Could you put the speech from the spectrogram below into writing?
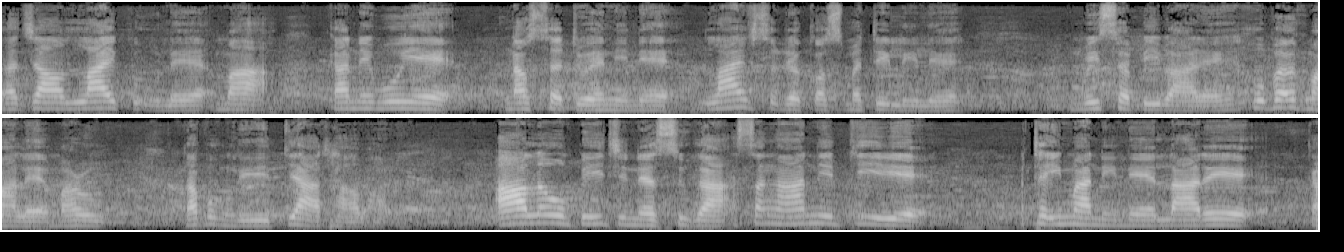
ဒါကြောင့် live ကိုလည်းအမကနေဖို့ရဲ့နောက်ဆက်တွဲအနေနဲ့ live ဆိုတဲ့ cosmetic လေးလည်းမိတ်ဆက်ပေးပါတယ်ဟိုဘက်မှာလည်းအမတို့ဓာတ်ပုံလေးပြထားပါတယ်အားလုံးပေးခြင်းတဲ့စုက15နှစ်ပြည့်ရဲ့အထိမ်းမှအနေနဲ့လာတဲ့က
